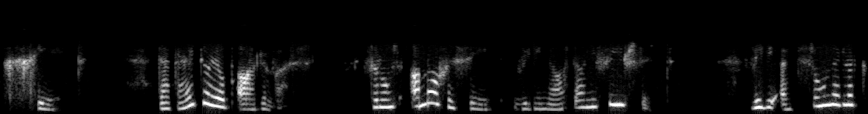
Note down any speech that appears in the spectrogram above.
gegee het dat hy toe op aarde was vir ons almal gesê wie die naaste aan die vuur sit. Wie die uitsonderlik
